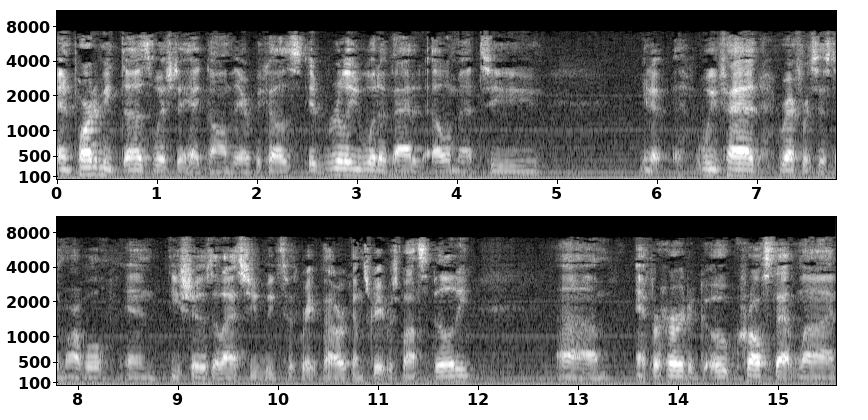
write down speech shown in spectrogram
and part of me does wish they had gone there because it really would have added element to you know, we've had references to Marvel in these shows the last few weeks with great power comes great responsibility. Um, and for her to go cross that line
